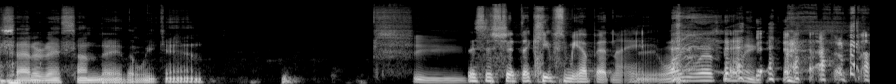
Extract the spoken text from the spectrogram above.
Saturday, Sunday, the weekend. She. This is shit that keeps me up at night. Why are you asking me? I don't know.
